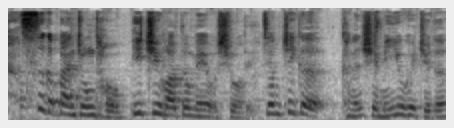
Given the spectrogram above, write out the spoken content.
四个半钟头，一句话都没有说对。这样这个可能选民又会觉得，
